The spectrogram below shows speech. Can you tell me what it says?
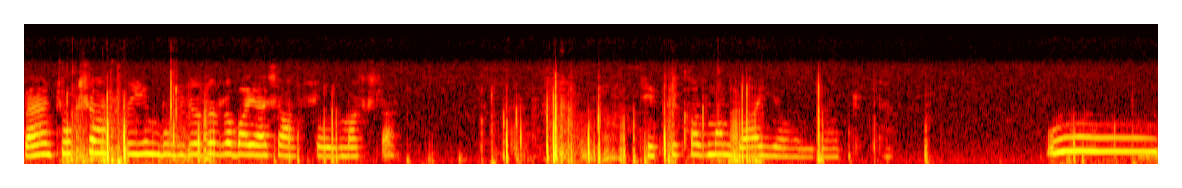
Ben çok şanslıyım. Bu videoda da bayağı şanslı oldum arkadaşlar. Tekli kazmam daha iyi oldu. Oo,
